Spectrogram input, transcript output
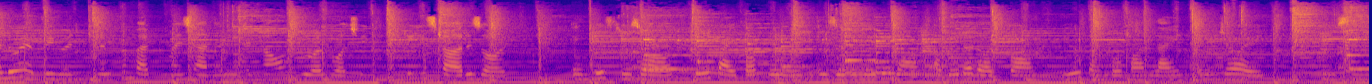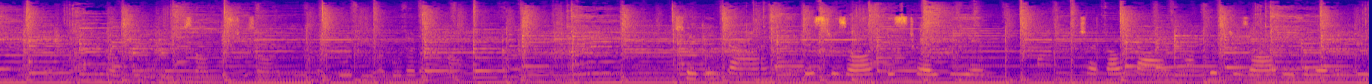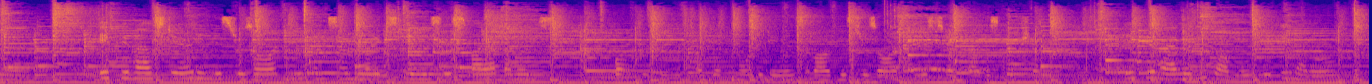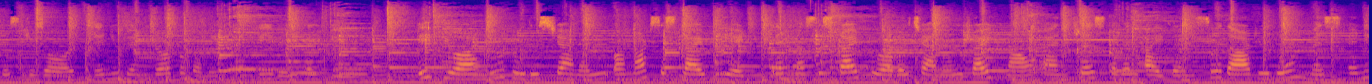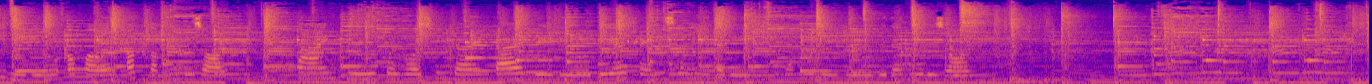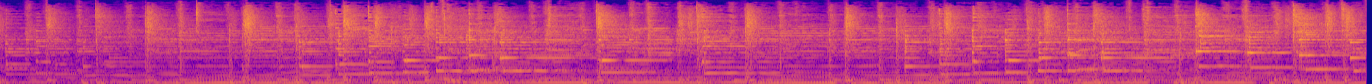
Hello everyone, welcome back to my channel and now you are watching 3 star resort. In this resort, two type of room is available on agoda.com. You can book online and enjoy it. To see more than 100 reviews of this resort, you can go. Check-in time in this resort is 12 pm. Check-out time of this resort is 11 pm. If you have stayed in this resort, you can send your experiences via comments. For get more details about this resort, please check the description. If you have any problem booking a room in this resort, then you can drop a comment and we will help you. If you are new to this channel or not subscribed yet, then must subscribe to our channel right now and press the bell icon so that you don't miss any video of our upcoming resort. Thank you for watching the entire video. Dear friends,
